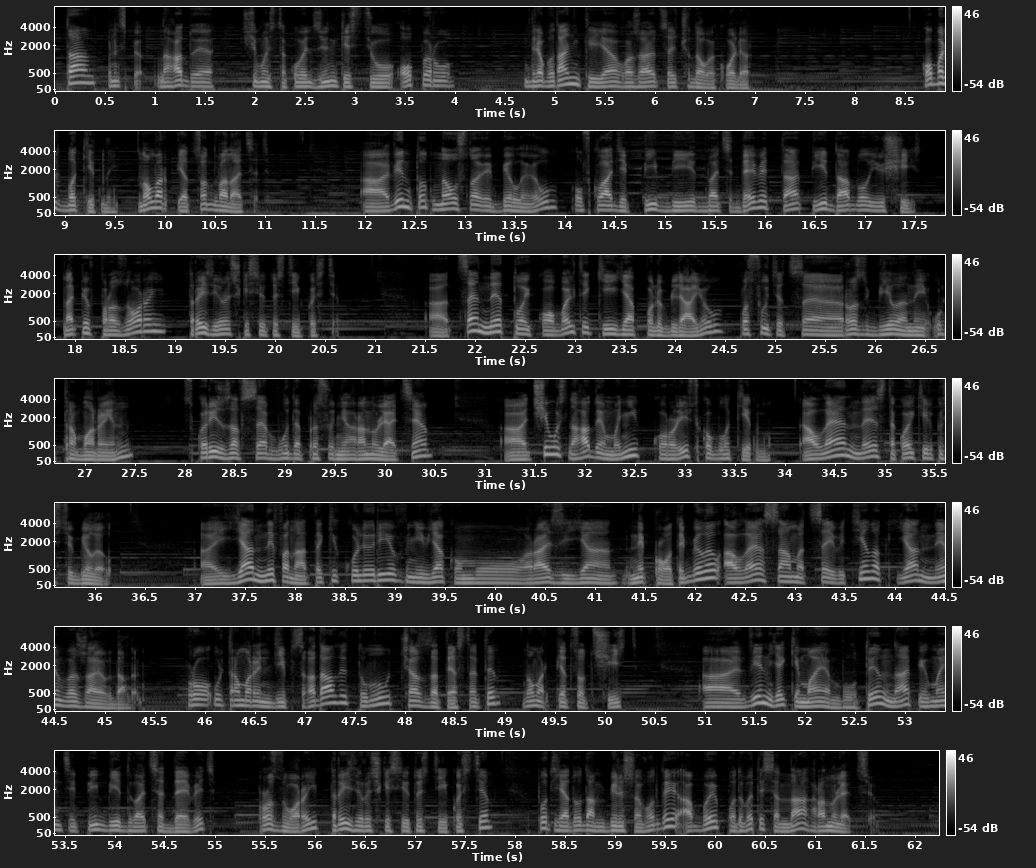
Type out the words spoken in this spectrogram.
Та, в принципі, нагадує чимось такою дзвінкістю оперу. Для ботаніки я вважаю це чудовий колір. Кобальт блакитний номер 512. А він тут на основі білил у складі PB29 та PW6. Напівпрозорий, три зірочки світостійкості. Це не той кобальт, який я полюбляю. По суті, це розбілений ультрамарин. Скоріш за все, буде присутня грануляція. Чимось нагадує мені королівську блакитну, але не з такою кількістю білил. Я не фанат таких кольорів, ні в якому разі я не проти білил, але саме цей відтінок я не вважаю вдалим. Про ультрамарин Deep згадали, тому час затестити номер 506. Він, як і має бути, на пігменті PB29, прозорий, три зірочки світостійкості. Тут я додам більше води, аби подивитися на грануляцію.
